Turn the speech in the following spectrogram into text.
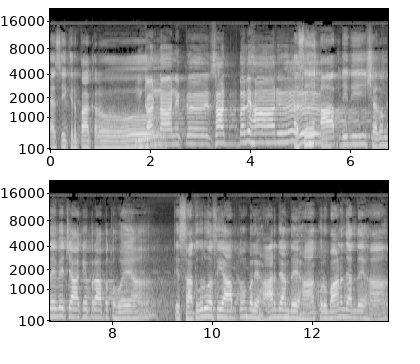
ਐਸੀ ਕਿਰਪਾ ਕਰੋ। ਜਨ ਨਾਨਕ ਸਦ ਬਲਿਹਾਰ। ਅਸੀਂ ਆਪ ਜੀ ਦੀ ਸ਼ਰਨ ਦੇ ਵਿੱਚ ਆ ਕੇ ਪ੍ਰਾਪਤ ਹੋਏ ਆ ਤੇ ਸਤਿਗੁਰੂ ਅਸੀਂ ਆਪ ਤੋਂ ਬਲਿਹਾਰ ਜਾਂਦੇ ਹਾਂ ਕੁਰਬਾਨ ਜਾਂਦੇ ਹਾਂ।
